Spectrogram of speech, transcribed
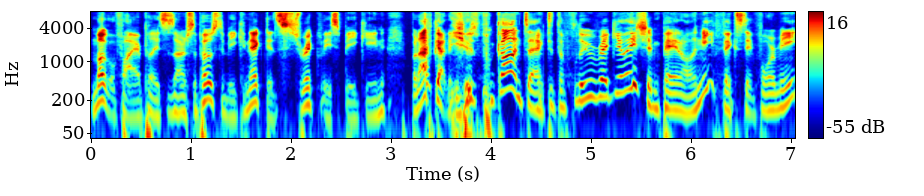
Muggle fireplaces aren't supposed to be connected, strictly speaking, but I've got a useful contact at the Floo regulation panel, and he fixed it for me.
